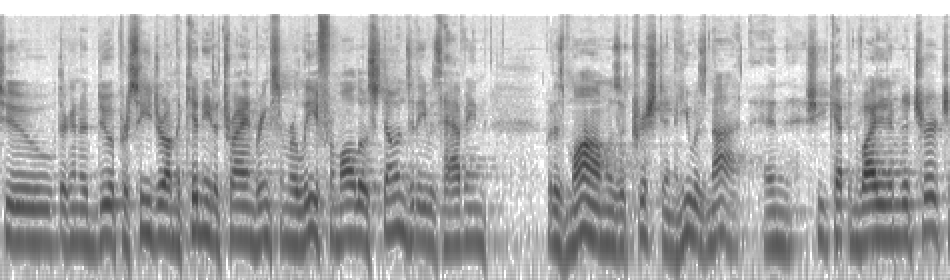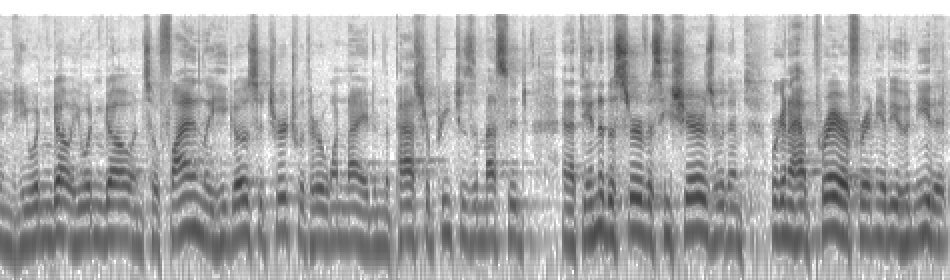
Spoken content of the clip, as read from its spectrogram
to, they're going to do a procedure on the kidney to try and bring some relief from all those stones that he was having. But his mom was a Christian. He was not. And she kept inviting him to church, and he wouldn't go. He wouldn't go. And so finally, he goes to church with her one night, and the pastor preaches a message. And at the end of the service, he shares with him, We're going to have prayer for any of you who need it.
